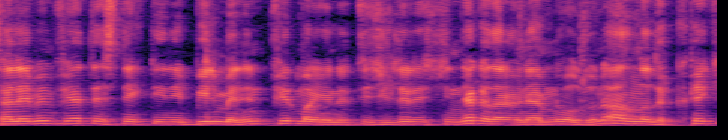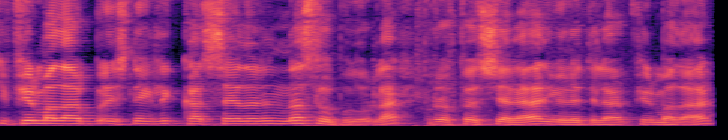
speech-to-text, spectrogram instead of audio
talebin fiyat esnekliğini bilmenin firma yöneticileri için ne kadar önemli olduğunu anladık. Peki firmalar bu esneklik katsayılarını nasıl bulurlar? Profesyonel yönetilen firmalar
